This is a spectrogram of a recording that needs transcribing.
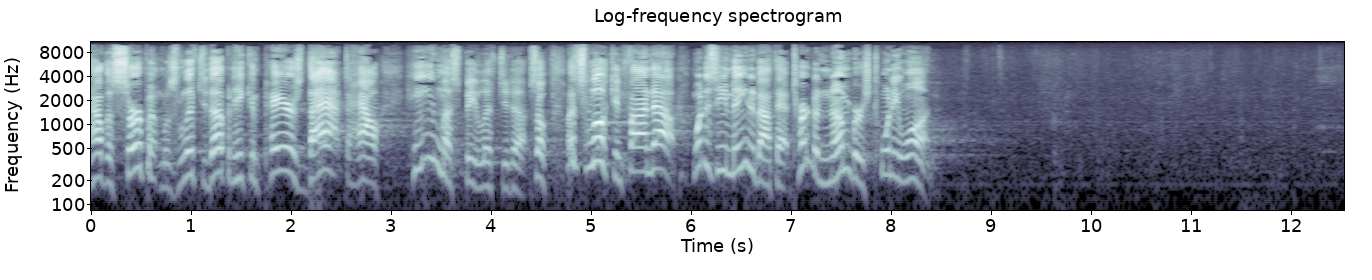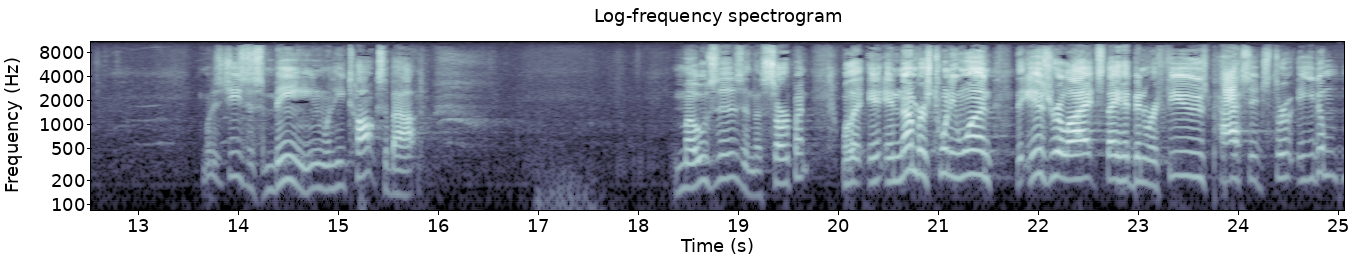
how the serpent was lifted up and he compares that to how he must be lifted up. So let's look and find out what does he mean about that. Turn to Numbers 21. What does Jesus mean when he talks about Moses and the serpent? Well, in, in, Numbers 21, the Israelites, they had been refused passage through Edom.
